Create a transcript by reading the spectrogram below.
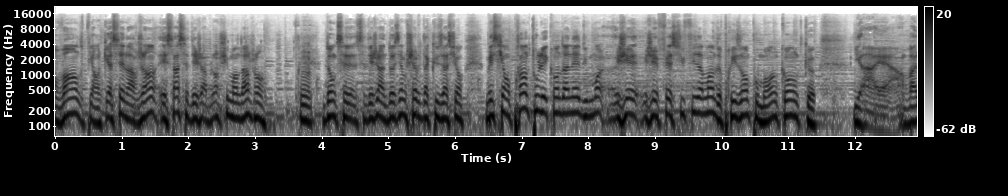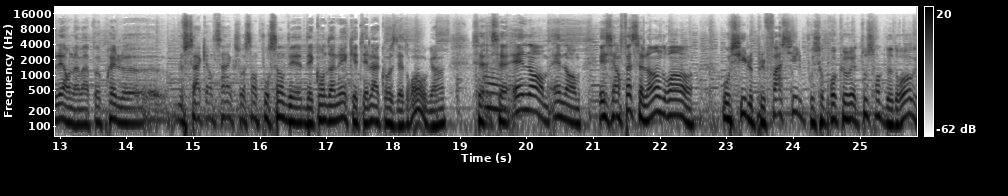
en vendre puis encaisser l'argent. Et ça, c'est déjà blanchiment d'argent. Mhm. Donc c'est déjà un deuxième chef d'accusation. Mais si on prend tous les condamnés du mois, j'ai fait suffisamment de prison pour me rendre compte que il y a, en Valais, on avait à peu près le, le 55-60% des, des condamnés qui étaient là à cause des drogues. hein. C'est Ah ouais. c'est énorme, énorme. Et c'est en fait c'est l'endroit aussi le plus facile pour se procurer toutes sortes de drogues.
